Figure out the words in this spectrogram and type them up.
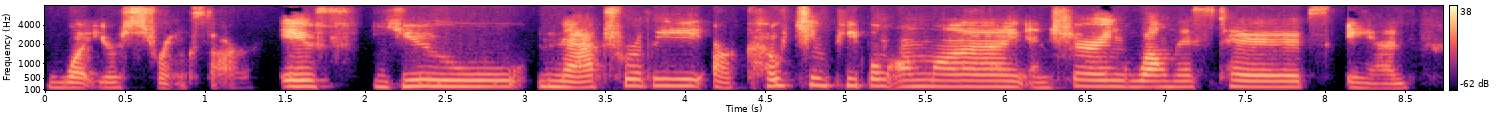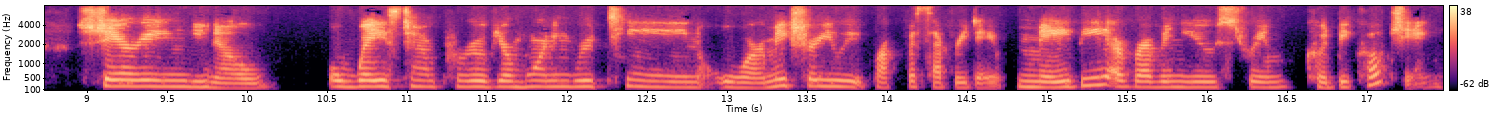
what your strengths are. If you naturally are coaching people online and sharing wellness tips and sharing, you know, ways to improve your morning routine or make sure you eat breakfast every day, maybe a revenue stream could be coaching.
